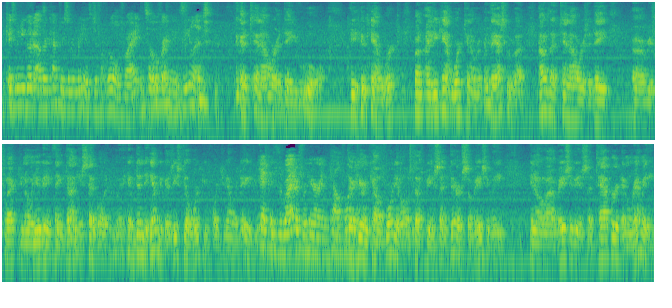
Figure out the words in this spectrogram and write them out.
because when you go to other countries, everybody has different rules, right? And so over in New Zealand, I got a ten-hour-a-day rule. You can't work. Well, uh, he can't work ten hours. But they asked him about how does that ten hours a day uh, reflect, you know, when you're getting things done. He said, well, it, it didn't to him because he's still working fourteen-hour days. yeah, because the writers were here in California. they're here in California and all the stuff's being sent there. So basically, you know, uh, basically it's uh, Tapert and Raimi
